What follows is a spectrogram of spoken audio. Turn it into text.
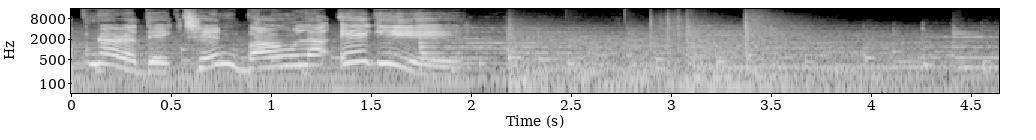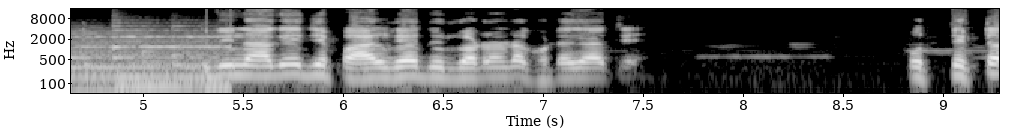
আপনারা দেখছেন বাংলা এগিয়ে। দুদিন আগে যে পায়েলগাঁও দুর্ঘটনাটা ঘটে গেছে, প্রত্যেকটা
